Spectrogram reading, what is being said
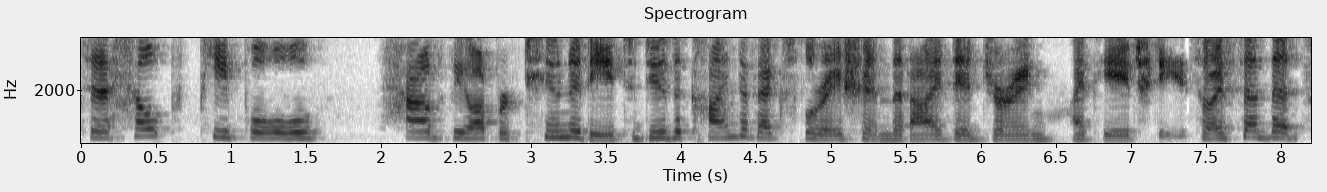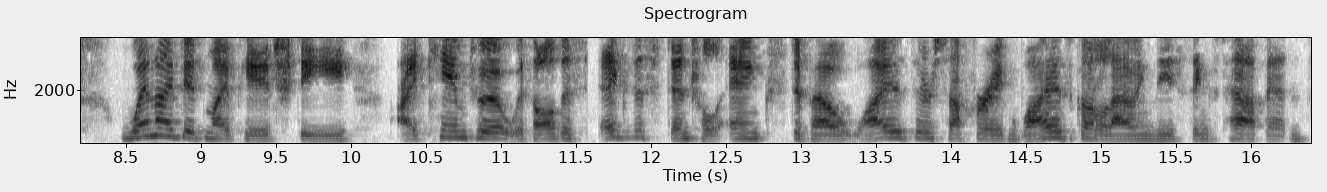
to help people have the opportunity to do the kind of exploration that I did during my PhD. So I said that when I did my PhD, I came to it with all this existential angst about why is there suffering? Why is God allowing these things to happen?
